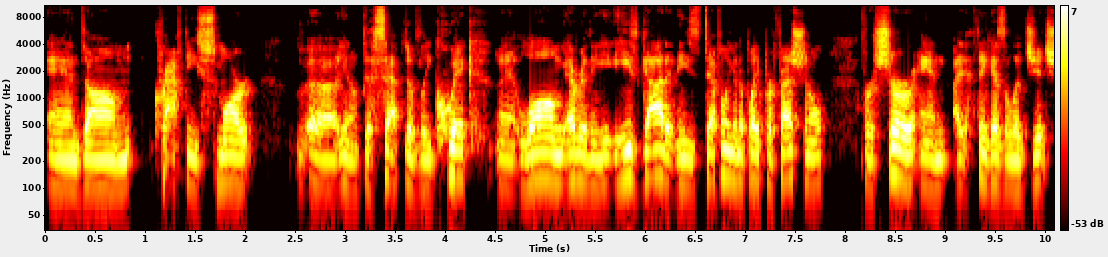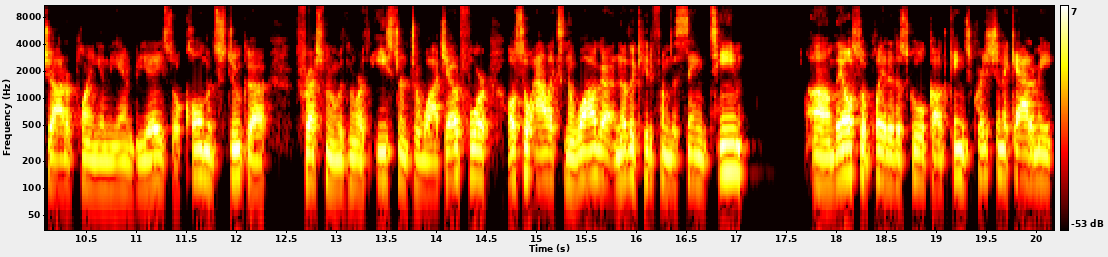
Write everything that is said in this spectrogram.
and um, crafty, smart uh, you know, deceptively quick, uh, long, everything. He, has got it, and he's definitely going to play professional for sure. And I think has a legit shot of playing in the NBA. So Coleman Stucke, freshman with Northeastern, to watch out for. Also Alex Nwagha, another kid from the same team. Um, they also played at a school called King's Christian Academy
